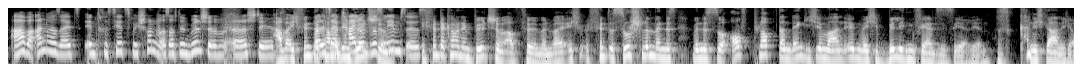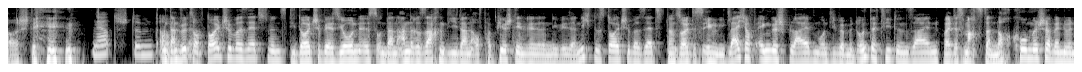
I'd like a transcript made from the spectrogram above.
Aber andererseits interessiert es mich schon, was auf dem Bildschirm äh, steht. Aber ich finde, da kann man ein den Teil Bildschirm, unseres Lebens ist. Ich finde, da kann man den Bildschirm abfilmen, weil ich finde es so schlimm, wenn das, wenn das so aufploppt, dann denke ich immer an irgendwelche billigen Fernsehserien. Das kann ich gar nicht ausstehen. ja, stimmt. Und dann wird es auf Deutsch übersetzt, wenn es die deutsche Version ist und dann andere Sachen, die dann auf Papier stehen, werden dann wieder nicht ins Deutsche übersetzt. Dann sollte es irgendwie gleich auf Englisch bleiben und lieber mit Untertiteln sein, weil das macht es dann noch komischer, wenn du in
